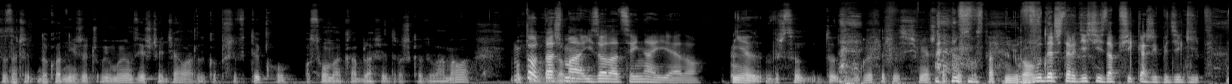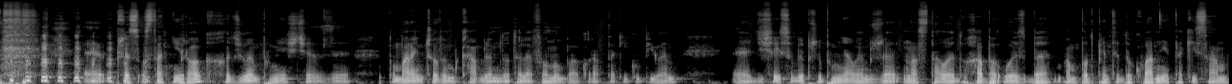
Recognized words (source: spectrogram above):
To znaczy, dokładnie rzecz ujmując, jeszcze działa, tylko przy wtyku osłona kabla się troszkę wyłamała. No, no to taśma izolacyjna i elo. Nie, wiesz co, to w ogóle też jest śmieszne. Przez ostatni rok... WD-40 zapsikasz i będzie git. E, przez ostatni rok chodziłem po mieście z pomarańczowym kablem do telefonu, bo akurat taki kupiłem. E, dzisiaj sobie przypomniałem, że na stałe do huba USB mam podpięty dokładnie taki sam,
